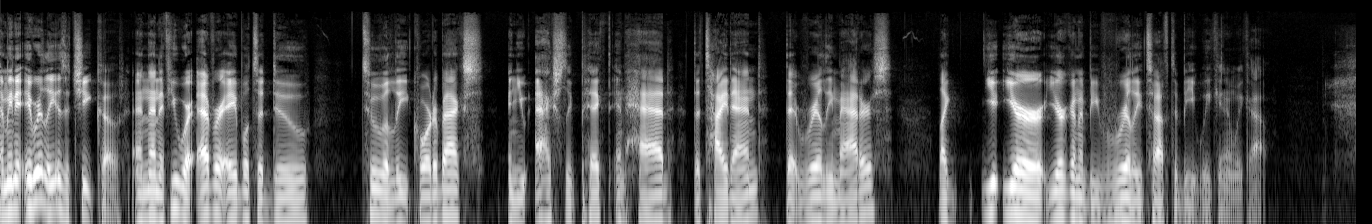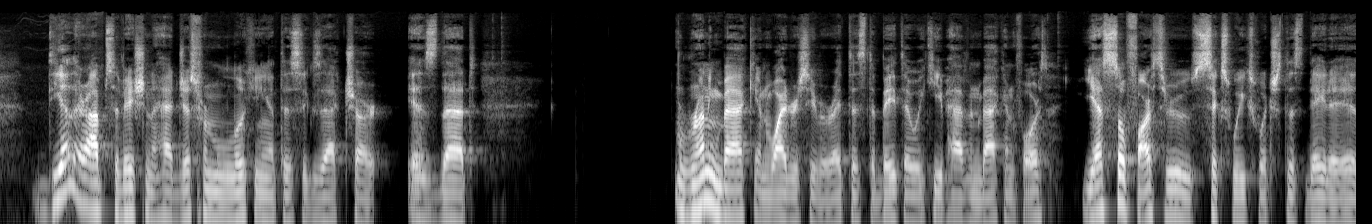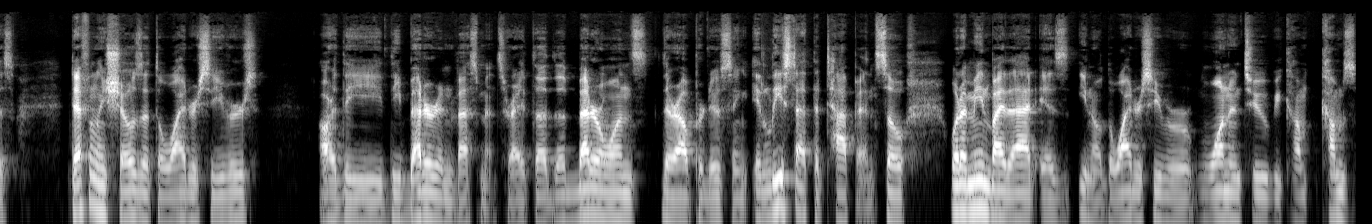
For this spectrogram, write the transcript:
i mean it, it really is a cheat code and then if you were ever able to do two elite quarterbacks and you actually picked and had the tight end that really matters like you, you're you're going to be really tough to beat week in and week out the other observation i had just from looking at this exact chart is that running back and wide receiver, right? This debate that we keep having back and forth. Yes, so far through six weeks, which this data is, definitely shows that the wide receivers are the the better investments, right? The the better ones they're out producing, at least at the top end. So what I mean by that is, you know, the wide receiver one and two become comes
